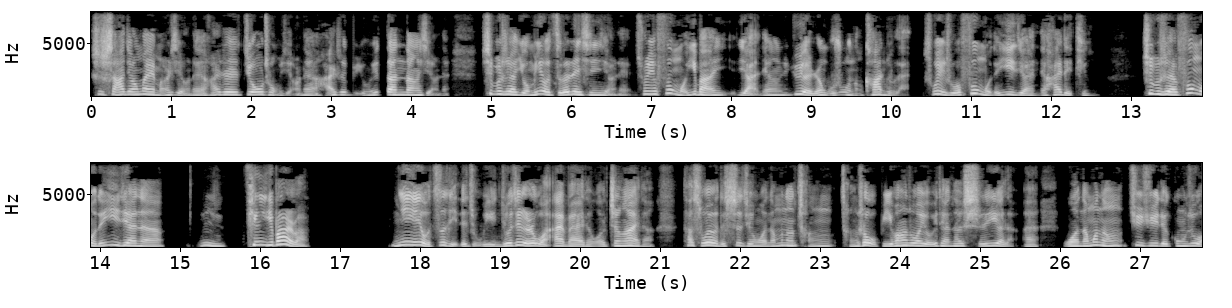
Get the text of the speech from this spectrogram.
是撒娇卖萌型的，还是娇宠型的，还是勇于担当型的？是不是有没有责任心型的？所以父母一般眼睛阅人无数，能看出来。所以说，父母的意见你还得听，是不是？父母的意见呢？嗯，听一半吧。你也有自己的主意，你说这个人我爱不爱他？我真爱他，他所有的事情我能不能承承受？比方说有一天他失业了，哎，我能不能继续的工作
